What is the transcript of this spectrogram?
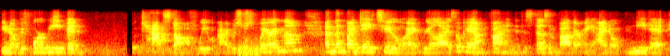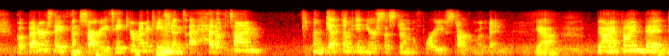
You know, before we even cast off. We I was just wearing them, and then by day two, I realized, okay, I'm fine. This doesn't bother me. I don't need it. But better safe than sorry. Take your medications ahead of time, and get them in your system before you start moving. Yeah. Yeah, I find that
